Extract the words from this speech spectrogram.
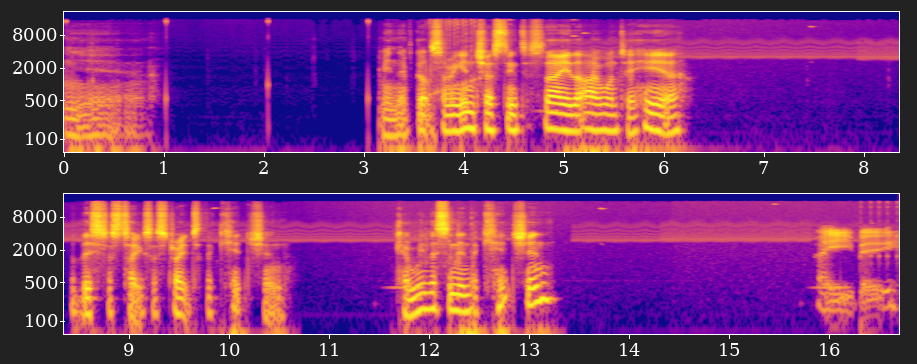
Yeah. I mean, they've got something interesting to say that I want to hear. But this just takes us straight to the kitchen. Can we listen in the kitchen? Maybe.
